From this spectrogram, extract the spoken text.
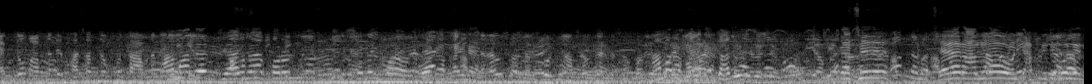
একদম আপনাদের ভাষার দক্ষতা আপনাদের আমাদের যা যা করণীয় ঠিক সেটাই ঠিক আছে। স্যার আমরা ওই আপনি যে বললেন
